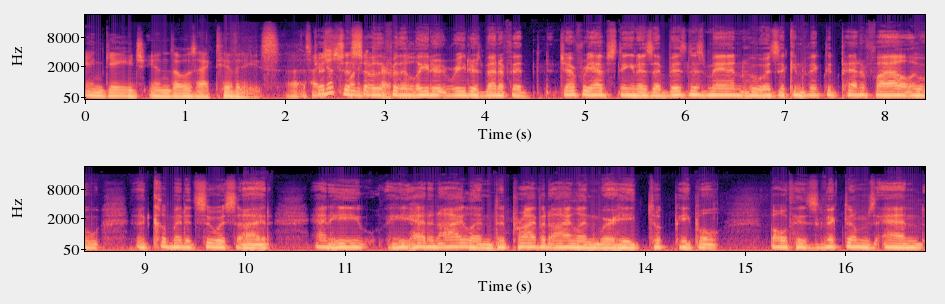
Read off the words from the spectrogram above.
engage in those activities. Uh, so I Just, just, just so that for the leader, reader's benefit, Jeffrey Epstein is a businessman who was a convicted pedophile who committed suicide, and he he had an island, a private island, where he took people, both his victims and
